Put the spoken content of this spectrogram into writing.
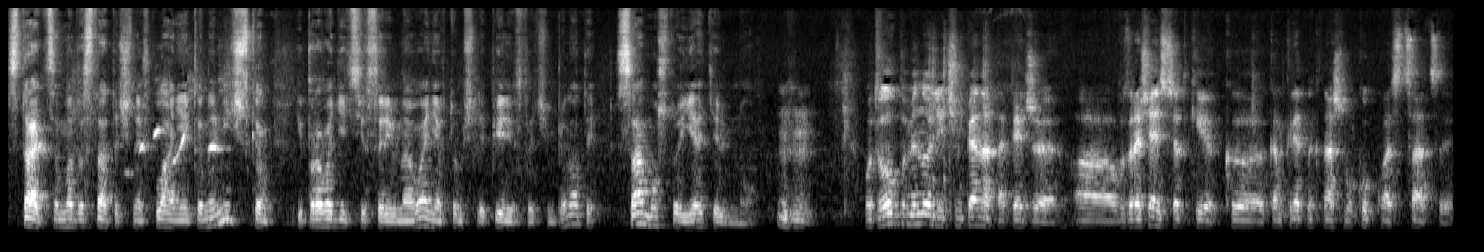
стать самодостаточной в плане экономическом и проводить все соревнования, в том числе первенства, чемпионаты, самостоятельно. Мгм. Вот вы упомянули чемпионат, опять же, а, возвращаясь все-таки к, конкретно к нашему Кубку Ассоциации.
